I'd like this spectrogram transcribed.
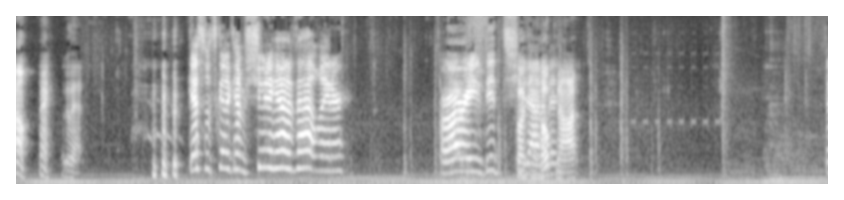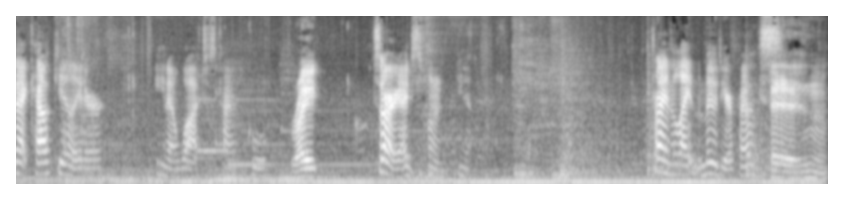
Oh, hey, look at that. Guess what's gonna come shooting out of that later? Or already did shoot out of it. hope not. That calculator, you know, watch is kind of cool. Right? Sorry, I just wanted, you know. Trying to lighten the mood here, folks. Eh, mm.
